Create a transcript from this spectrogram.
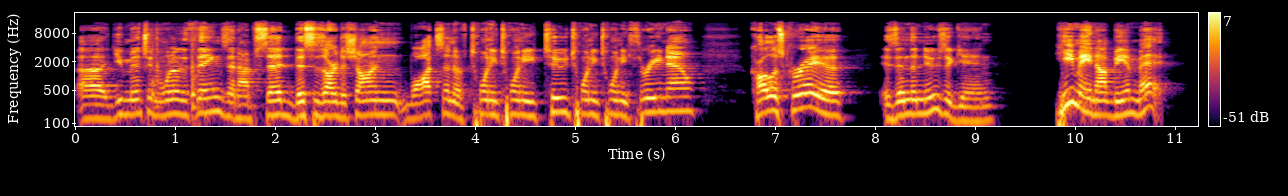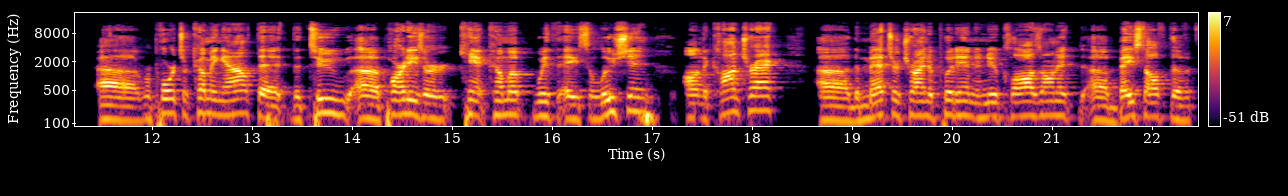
uh, you mentioned one of the things, and I've said this is our Deshaun Watson of 2022, 2023 now. Carlos Correa is in the news again. He may not be a Met. Uh, reports are coming out that the two uh, parties are can't come up with a solution on the contract. Uh, the Mets are trying to put in a new clause on it uh, based off the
